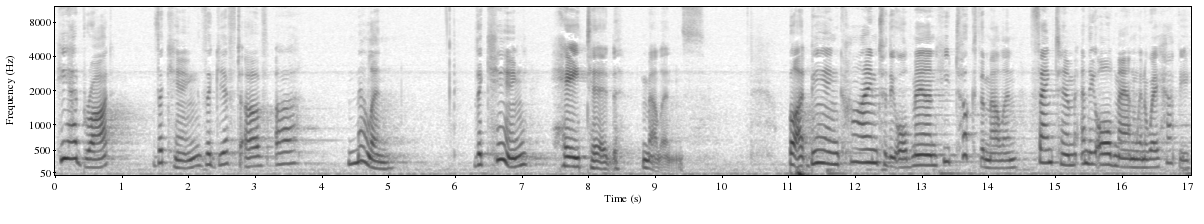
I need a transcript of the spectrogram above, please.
He had brought the king the gift of a melon. The king hated melons. But being kind to the old man, he took the melon, thanked him, and the old man went away happy.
